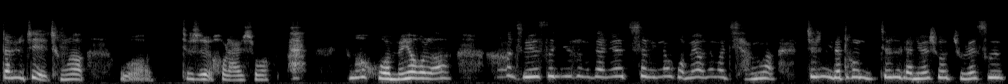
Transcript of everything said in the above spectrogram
但是这也成了我就是后来说。哎怎么火没有了啊？主耶稣，你怎么感觉圣灵的火没有那么强了？就是你的痛，就是感觉说主耶稣，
